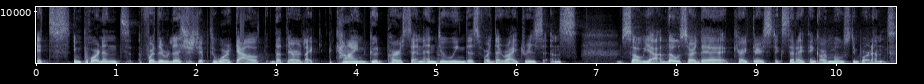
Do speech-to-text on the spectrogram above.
it's important for the relationship to work out that they're like a kind good person and doing this for the right reasons so yeah those are the characteristics that i think are most important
